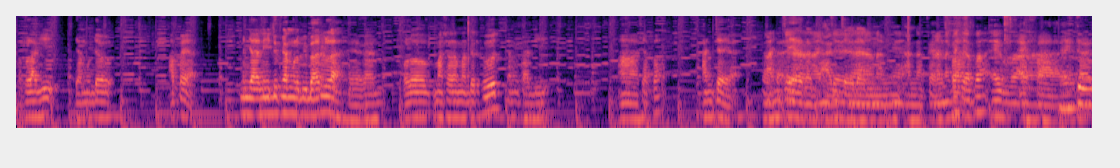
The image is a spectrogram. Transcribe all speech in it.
apalagi yang udah apa ya menjalani hidup yang lebih baru lah ya kan kalau masalah motherhood yang tadi ah, siapa Anja ya Tante- Anja, iya, Tante Anja, Anja dan anaknya. anaknya Anaknya Eva. siapa? Eva. Eva nah ya itu kan.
